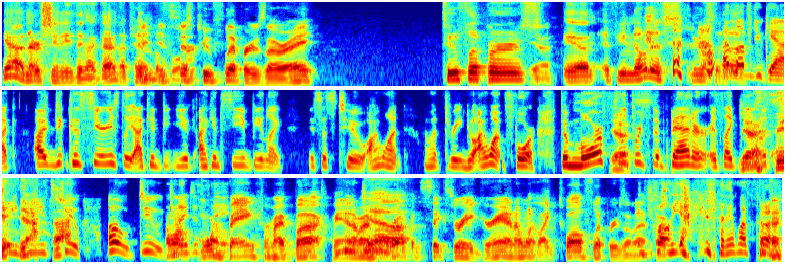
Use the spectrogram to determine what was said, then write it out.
Yeah, I've never seen anything like that in a pin And it's before. just two flippers, though, right? two flippers, Yeah. and if you notice, there's I a- love you, Gak. I because seriously, I could be you. I can see you being like, "This is two. I want, I want three. No, I want four. The more Yes. flippers, the better." It's like Yes. you with LEDs too. Oh, dude, I can I, just more say? bang for my buck, man. I'm Yeah. dropping six or eight grand. I want like twelve flippers on that. Well, yeah, I want flippers.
